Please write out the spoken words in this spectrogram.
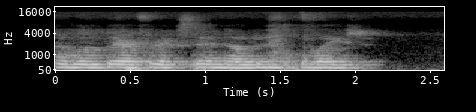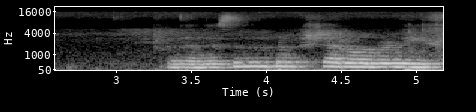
and will therefore extend out into the light. And then there's a little bit of shadow underneath.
